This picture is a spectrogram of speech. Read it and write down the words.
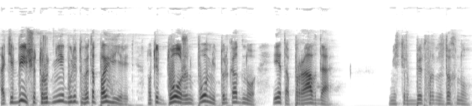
а тебе еще труднее будет в это поверить. Но ты должен помнить только одно, и это правда. Мистер Бетфорд вздохнул.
